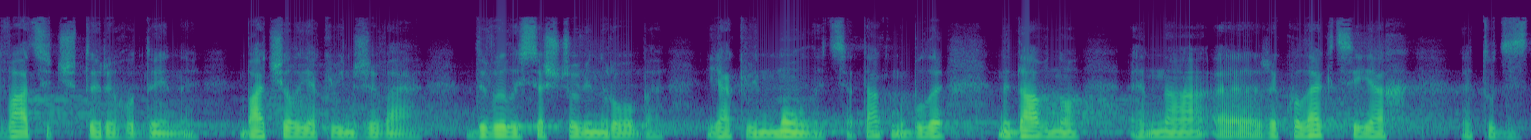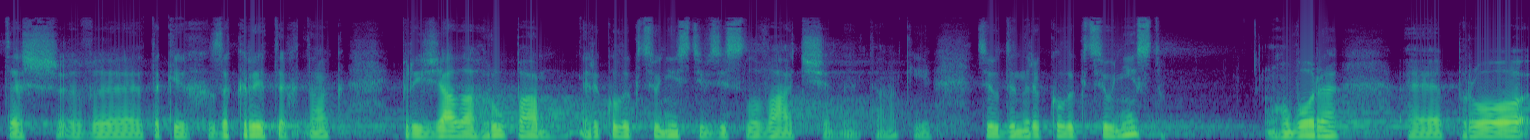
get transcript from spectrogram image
24 години, бачили, як він живе, дивилися, що він робить, як він молиться. Так? Ми були недавно е, на е, реколекціях. Е, Тут теж в таких закритих, так приїжджала група реколекціоністів зі Словаччини. Так, і цей один реколекціоніст говорить про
